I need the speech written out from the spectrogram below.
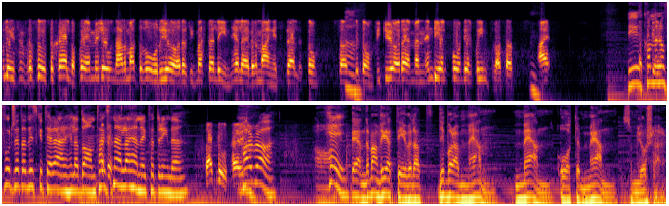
polisens resurser själva på en miljon. hade man inte råd att göra det. fick man ställa in hela evenemanget istället. Då. Så att de fick ju göra det. Men en del får, en del får inte. Va? Så att, nej. Vi kommer nog fortsätta diskutera det här hela dagen. Tack snälla Henrik för att du ringde. Tack gott. Hej. Ha det bra. Hej. Det enda man vet är väl att det är bara män, män och åter män som gör så här.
